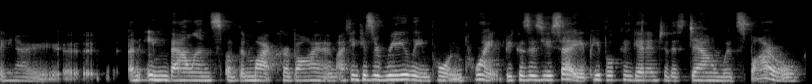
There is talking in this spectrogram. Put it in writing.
you know uh, an imbalance of the microbiome, I think, is a really important point because, as you say, people can get into this downward spiral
